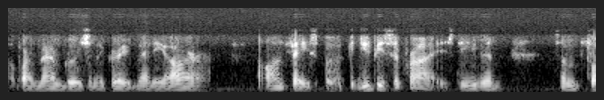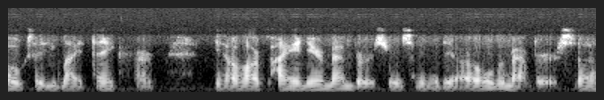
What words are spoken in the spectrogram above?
of our members, and a great many are on Facebook. And you'd be surprised, even some folks that you might think are, you know, our pioneer members or some of the, our older members, uh,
